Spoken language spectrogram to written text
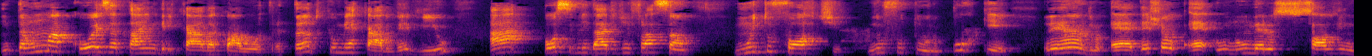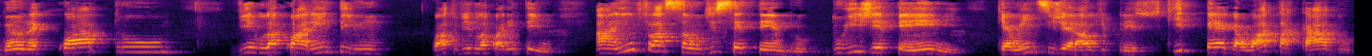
Então uma coisa está imbricada com a outra, tanto que o mercado reviu a possibilidade de inflação muito forte no futuro. Por quê? Leandro, é, deixa eu, é, o número, salvo engano, é 4,41. 4,41. A inflação de setembro do IGPM, que é o Índice Geral de Preços, que pega o atacado,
